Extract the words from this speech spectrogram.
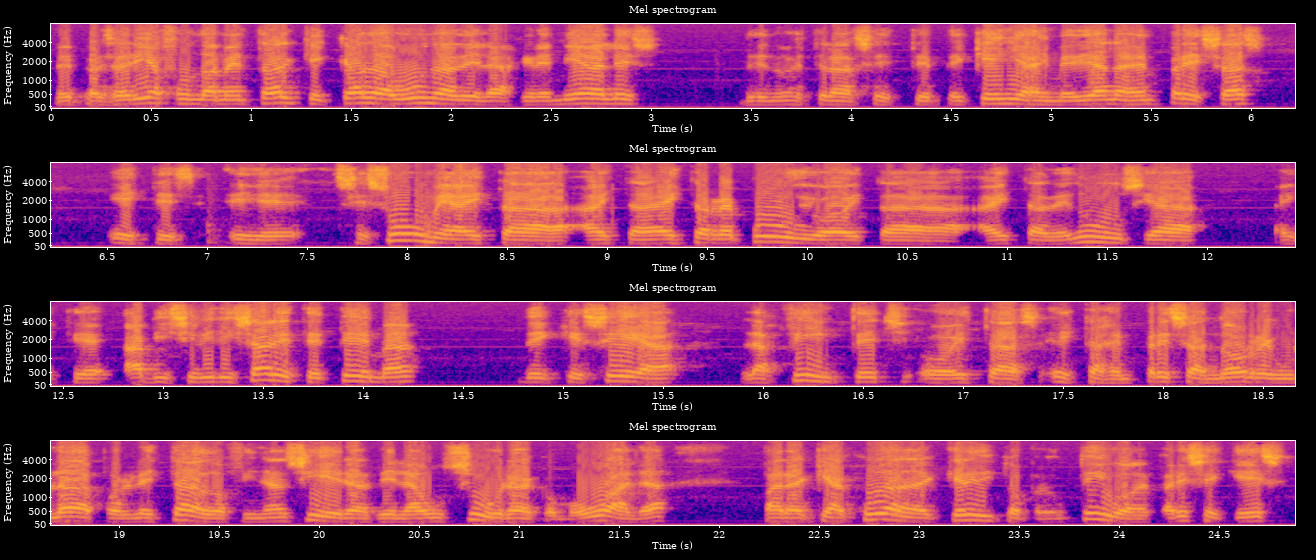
Me parecería fundamental que cada una de las gremiales de nuestras este, pequeñas y medianas empresas este, eh, se sume a, esta, este repudio, a esta, a esta denuncia, a, este, a visibilizar este tema de que sea la fintech o estas, estas empresas no reguladas por el Estado, financieras de la usura como Walla, para que acudan al crédito productivo. Me parece que es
